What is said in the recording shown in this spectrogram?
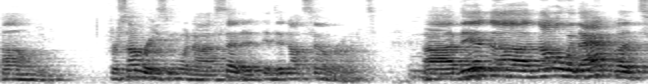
Um, for some reason, when I said it, it did not sound right. Uh, then, uh, not only that, but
